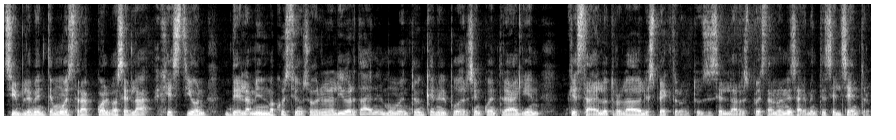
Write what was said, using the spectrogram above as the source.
simplemente muestra cuál va a ser la gestión de la misma cuestión sobre la libertad en el momento en que en el poder se encuentre alguien que está del otro lado del espectro. Entonces la respuesta no necesariamente es el centro,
